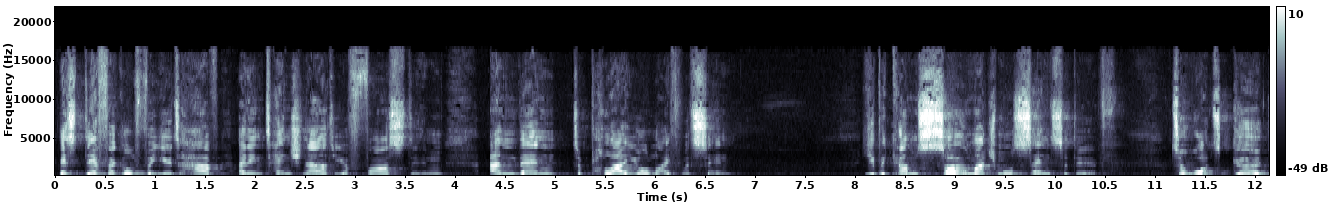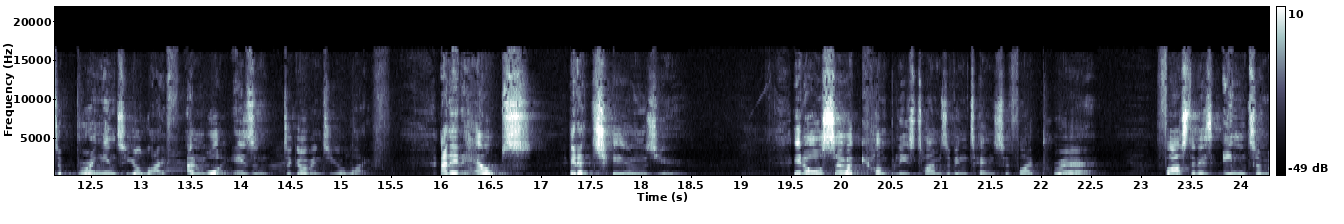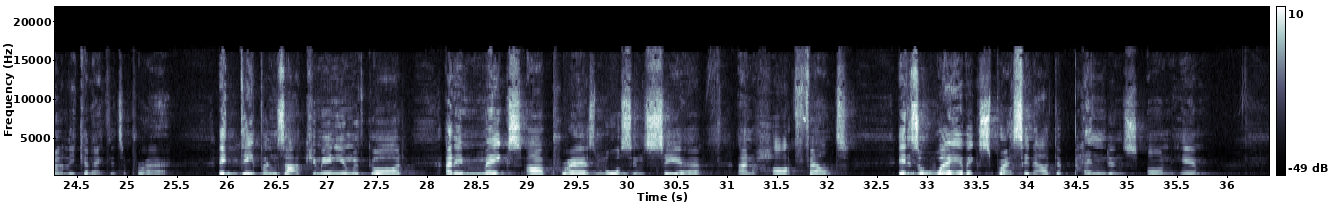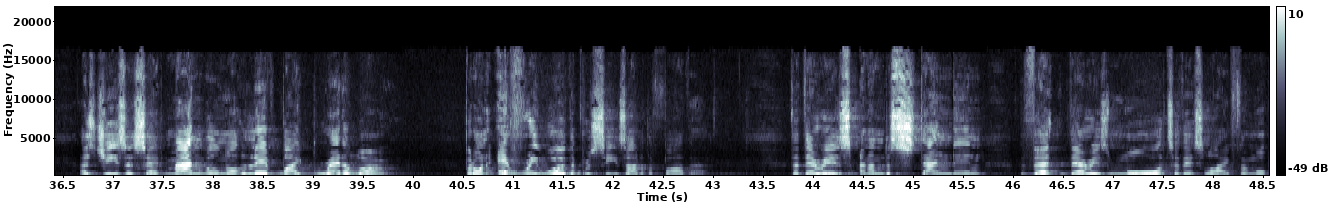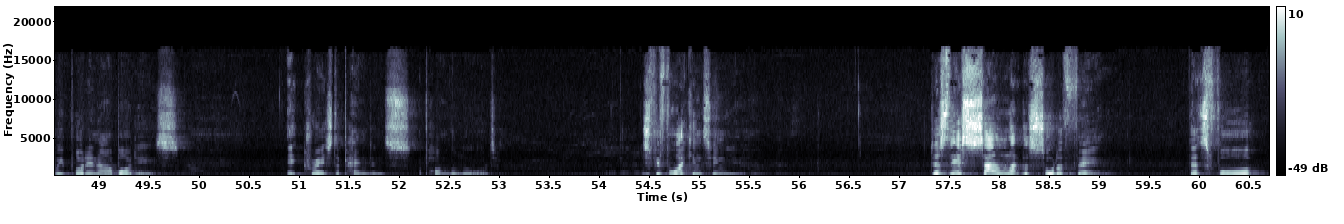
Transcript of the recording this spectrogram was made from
It's difficult for you to have an intentionality of fasting and then to ply your life with sin. You become so much more sensitive to what's good to bring into your life and what isn't to go into your life. And it helps, it attunes you. It also accompanies times of intensified prayer. Fasting is intimately connected to prayer. It deepens our communion with God and it makes our prayers more sincere and heartfelt. It is a way of expressing our dependence on Him. As Jesus said, man will not live by bread alone, but on every word that proceeds out of the Father. That there is an understanding that there is more to this life than what we put in our bodies. It creates dependence upon the Lord. Just before I continue, does this sound like the sort of thing that's for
